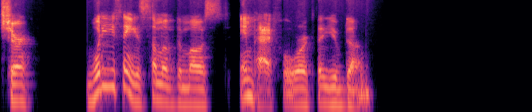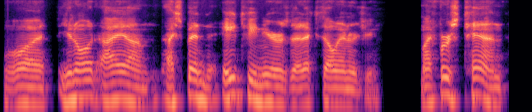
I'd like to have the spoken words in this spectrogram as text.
Sure. What do you think is some of the most impactful work that you've done? Well, you know what? I um I spent 18 years at Xcel Energy. My first 10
